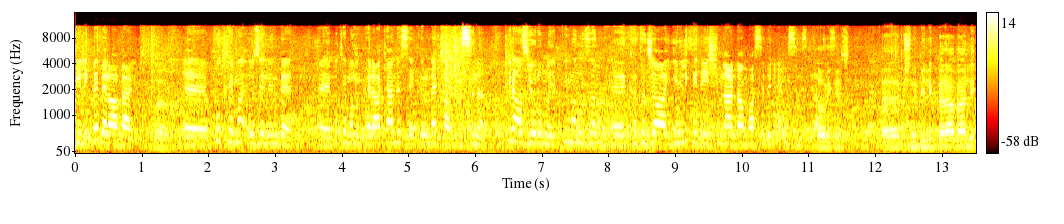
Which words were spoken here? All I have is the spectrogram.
birlik ve beraberlik. Evet. E, bu tema özelinde e, bu temanın perakende sektörüne katkısını biraz yorumlayıp firmanızın e, katacağı yenilik ve değişimlerden bahsedebilir misiniz biraz? Tabii ki. Ee, şimdi birlik beraberlik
